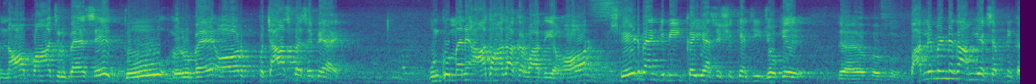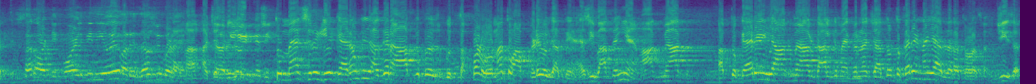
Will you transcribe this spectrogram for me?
नौ पाँच रुपए से दो रुपए और पचास पैसे पे आए। उनको मैंने आधा आधा करवा दिया। और स्टेट बैंक की भी कई ऐसी शिकें थी जो कि पार्लियामेंट ने कहा हम ये एक्सेप्ट नहीं करते। सर और डिफ़ॉल्ट भी नहीं हुए और रिज़र्व भी बढ़ाए। हाँ, अच्छा तो मैं सिर्फ़ ये कह रहा हूँ कि अगर आपके पास तप्पड़ हो ना तो आप खड़े हो जाते हैं। ऐसी बात नहीं है। आँख में आँख अब तो कह रहे हैं ये आँख में आँख डाल के मैं करना चाहता हूँ। तो करें ना यार जरा थोड़ा सा जी सर।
